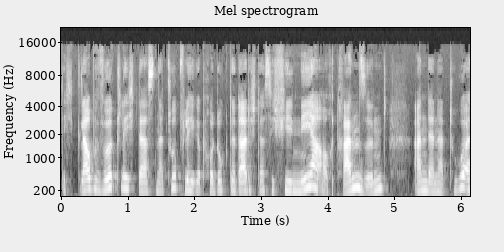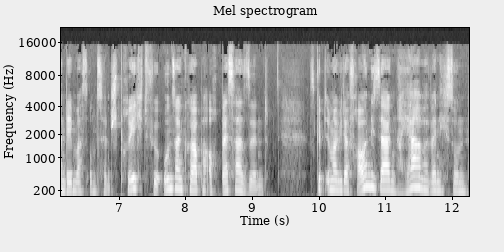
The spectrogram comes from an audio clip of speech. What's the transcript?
ich glaube wirklich, dass Naturpflegeprodukte, dadurch, dass sie viel näher auch dran sind an der Natur, an dem, was uns entspricht, für unseren Körper auch besser sind. Es gibt immer wieder Frauen, die sagen, naja, aber wenn ich so ein,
